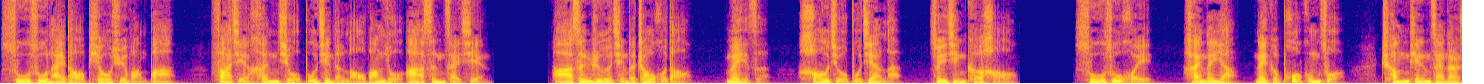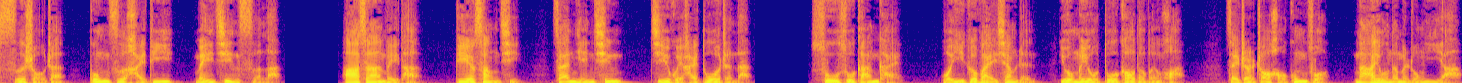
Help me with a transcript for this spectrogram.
苏苏来到飘雪网吧，发现很久不见的老网友阿森在线。阿森热情的招呼道：“妹子，好久不见了，最近可好？”苏苏回：“还那样。”那个破工作，成天在那儿死守着，工资还低，没劲死了。阿森安慰他：“别丧气，咱年轻，机会还多着呢。”苏苏感慨：“我一个外乡人，又没有多高的文化，在这儿找好工作，哪有那么容易呀？”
